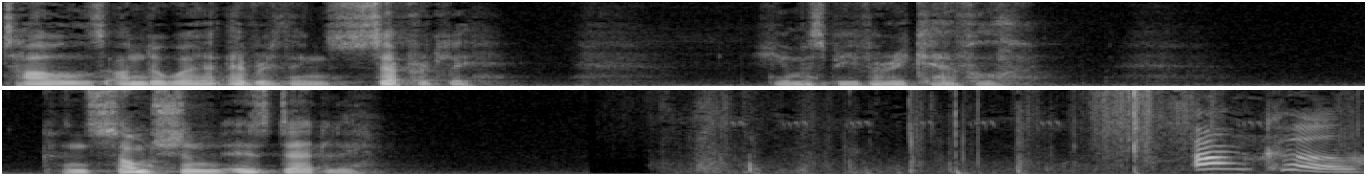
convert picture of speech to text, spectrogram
Towels, underwear, everything separately. You must be very careful. Consumption is deadly. Uncle!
